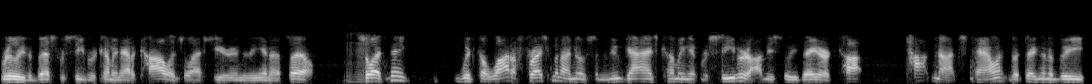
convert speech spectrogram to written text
really the best receiver coming out of college last year into the NFL. Mm-hmm. So I think with a lot of freshmen, I know some new guys coming at receiver. Obviously, they are top top notch talent, but they're going to be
